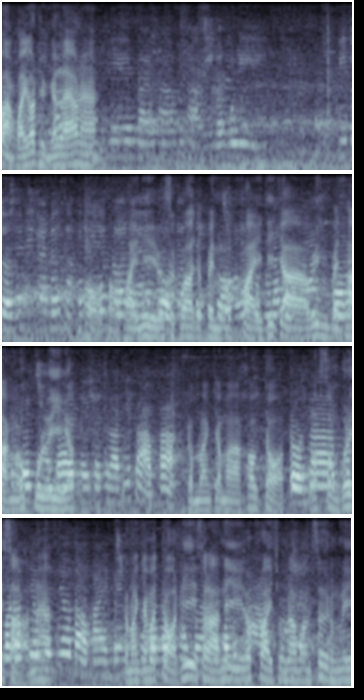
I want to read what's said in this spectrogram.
ฝั่งไปก็ถึงกันแล้วนะฮะ กรุงเทพปลายทางสถานีลบบุรี มีตั๋วใช้ในการโดยสารเป็นอ๋อที่เรียบต่ร้ออยไปนี่รู้สึกว่าจะเป็นรถไฟที่จะวิ่งไปทางลบบุรีครับในชั้นชาลาที่สามค่ะกำลังจะมาเข้าจอดโปรดทรัราบบส่งผู้โดยสารนะฮะขบวนรถเที่ยวขึ้นเที่ยวต่อไปเป็นกำลังจะมาจอดที่สถานีรถไฟชุมทางบางซื่อตรงนี้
